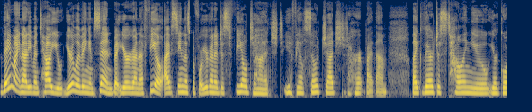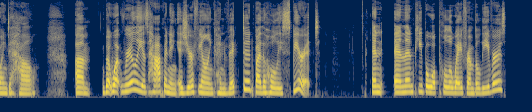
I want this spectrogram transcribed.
they might not even tell you you're living in sin, but you're going to feel, I've seen this before, you're going to just feel judged. You feel so judged and hurt by them. Like they're just telling you you're going to hell. Um, but what really is happening is you're feeling convicted by the Holy Spirit. And and then people will pull away from believers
